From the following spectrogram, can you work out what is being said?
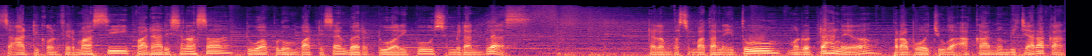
saat dikonfirmasi pada hari Selasa 24 Desember 2019. Dalam kesempatan itu, menurut Daniel, Prabowo juga akan membicarakan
